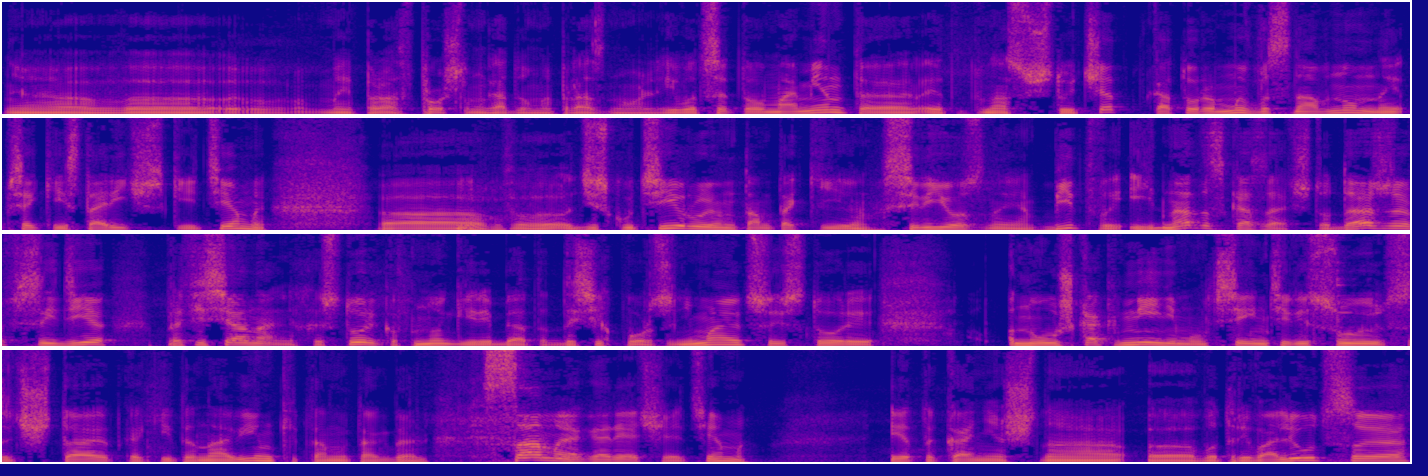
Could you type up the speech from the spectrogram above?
Э, в, мы, в прошлом году мы праздновали. И вот с этого момента этот у нас существует чат, в котором мы в основном на всякие исторические темы угу. дискутируем. Там такие серьезные серьезные битвы, и надо сказать, что даже в среде профессиональных историков многие ребята до сих пор занимаются историей, ну уж как минимум все интересуются, читают какие-то новинки там и так далее. Самая горячая тема – это, конечно, э, вот революция,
